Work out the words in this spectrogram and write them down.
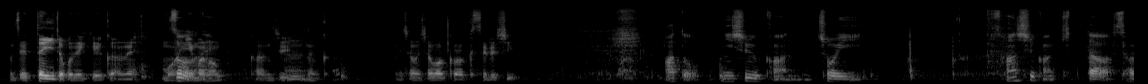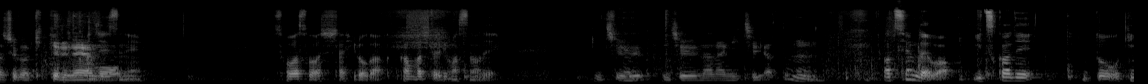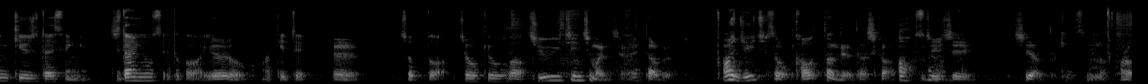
ぜ絶対いいとこできるからね。もう今の感じ、ん。なんかめちゃめちゃワクワクするし。あと2週間ちょい。3週間切った3週間切ってるね感じですもねそわそわしたヒロが頑張っておりますので。う10 17日あと。うん。あと仙台は5日で、と、緊急事態宣言。時短要請とかはいろいろ開けて。うん。ちょっとは状況が。11日までじゃない多分あれ11そう変わったんだよ確か。あそうなんだ。11日だった気がするな。あら。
